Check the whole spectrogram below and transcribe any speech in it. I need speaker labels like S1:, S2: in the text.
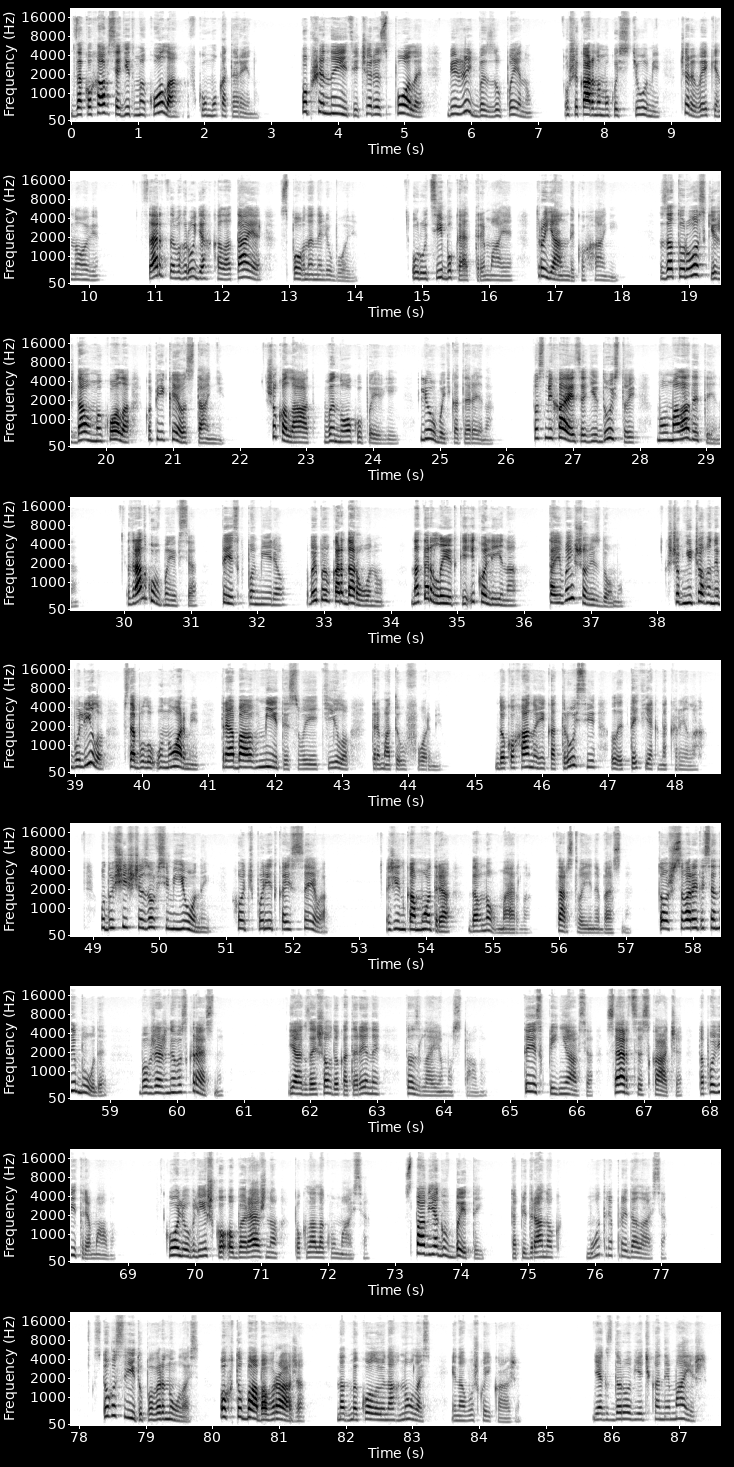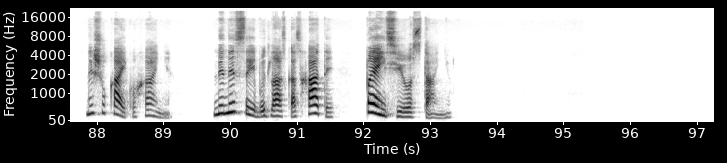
S1: Закохався дід Микола в куму Катерину. По пшениці через поле біжить без зупину, у шикарному костюмі, черевики нові. Серце в грудях калатає, сповнене любові. У руці букет тримає, троянди кохані. За ту розкіш дав Микола копійки останні. Шоколад, вино купив їй, любить Катерина. Посміхається дідусь той, мов мала дитина. Зранку вмився, тиск поміряв, випив кардарону, натер литки і коліна, та й вийшов із дому. Щоб нічого не боліло, все було у нормі, треба вміти своє тіло тримати у формі. До коханої катрусі летить, як на крилах. У душі ще зовсім юний, хоч порідка й сива. Жінка Мотря давно вмерла, царство їй небесне. Тож сваритися не буде, бо вже ж не воскресне. Як зайшов до Катерини, то зле йому стало. Тиск піднявся, серце скаче, та повітря мало. Колю в ліжко обережно поклала кумася. Спав, як вбитий, та під ранок Мотря придалася. З того світу повернулась. Ох, то баба вража. Над Миколою нагнулась і на вушко й каже. Як здоров'ячка не маєш, не шукай кохання. Не неси, будь ласка, з хати пенсію останню.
